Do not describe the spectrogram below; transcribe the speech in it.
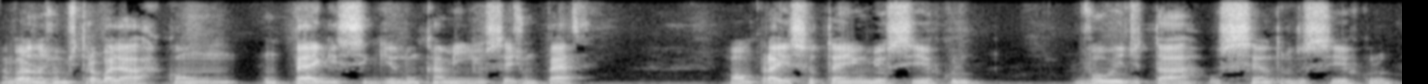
Agora nós vamos trabalhar com um PEG seguindo um caminho, ou seja, um path. Bom, para isso eu tenho o meu círculo. Vou editar o centro do círculo.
